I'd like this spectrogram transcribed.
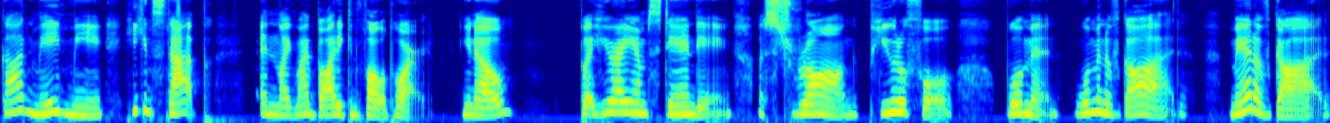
God made me. He can snap and like my body can fall apart, you know? But here I am standing, a strong, beautiful woman, woman of God, man of God.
